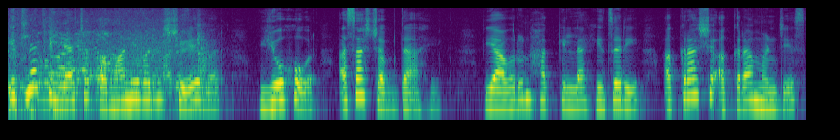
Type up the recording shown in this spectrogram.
इथल्या किल्ल्याच्या कमानीवरील शिळेवर योहोर असा शब्द आहे. यावरून हा किल्ला हिजरी अकराशे अकरा म्हणजेच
